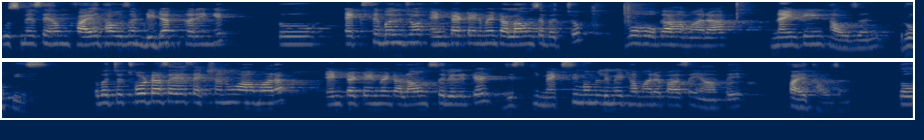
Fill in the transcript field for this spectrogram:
उसमें से हम फाइव थाउज़ेंड डिडक्ट करेंगे। तो टैक्सेबल जो एंटरटेनमेंट अलाउंस है बच्चों, वो होगा हमारा नाइनटीन थाउज़ेंड रुपीज़ तो बच्चों छोटा सा ये सेक्शन हुआ हमारा एंटरटेनमेंट अलाउंस से रिलेटेड जिसकी मैक्सिमम लिमिट हमारे पास है यहाँ पे फाइव थाउज़ेंड तो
